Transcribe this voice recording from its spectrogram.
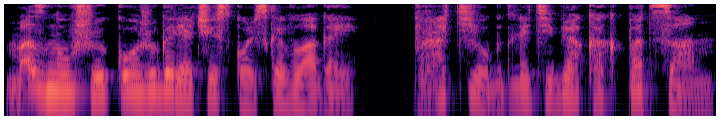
мазнувшую кожу горячей скользкой влагой. «Протек для тебя, как пацан»,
